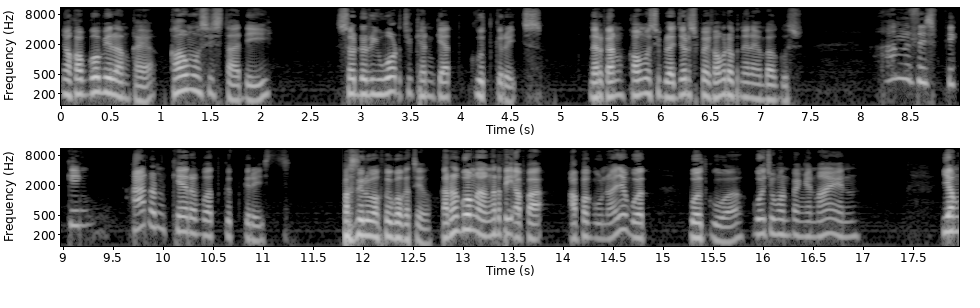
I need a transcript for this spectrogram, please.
nyokap gue bilang kayak, kamu mesti study, so the reward you can get good grades. Bener kan? Kamu mesti belajar supaya kamu dapat nilai yang bagus. Honestly speaking, I don't care about good grades. Pas dulu waktu gue kecil, karena gue nggak ngerti apa apa gunanya buat buat gue. Gue cuman pengen main. Yang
